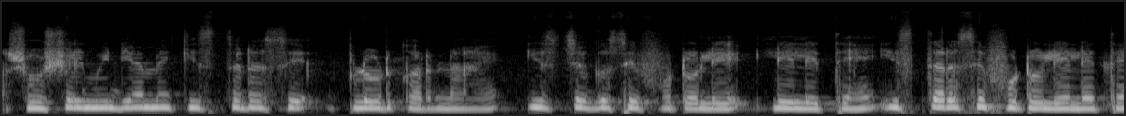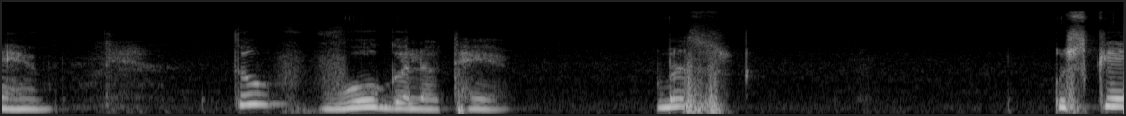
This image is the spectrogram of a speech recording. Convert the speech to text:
सोशल मीडिया में किस तरह से अपलोड करना है, इस जगह से फ़ोटो ले ले लेते हैं, इस तरह से फ़ोटो ले लेते हैं तो वो गलत है। बस उसके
